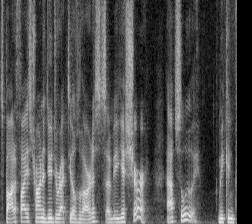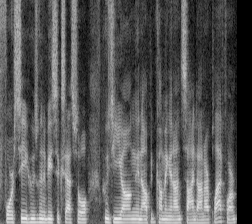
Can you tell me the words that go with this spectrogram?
Spotify is trying to do direct deals with artists. I mean, yeah, sure. Absolutely. We can foresee who's going to be successful, who's young and up and coming and unsigned on our platform.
